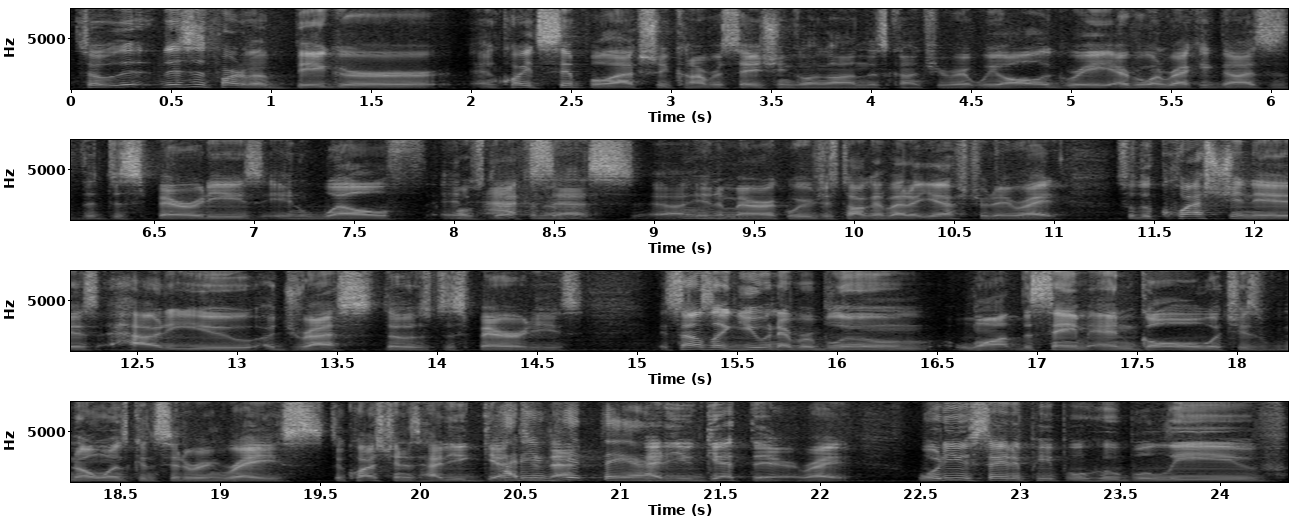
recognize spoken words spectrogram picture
So th- this is part of a bigger and quite simple, actually, conversation going on in this country, right? We all agree, everyone recognizes the disparities in wealth and Most access uh, mm-hmm. in America. We were just talking about it yesterday, right? So the question is, how do you address those disparities? It sounds like you and Edward Blum want the same end goal, which is no one's considering race. The question is, how do you get how to do you that? Get there? How do you get there, right? What do you say to people who believe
